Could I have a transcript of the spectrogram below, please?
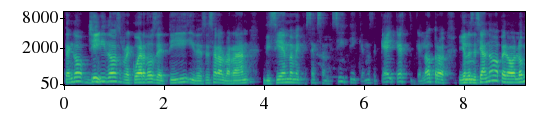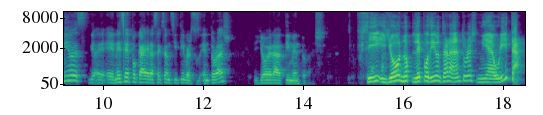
Tengo vívidos recuerdos de ti y de César Albarrán diciéndome que Sex and the City, que no sé qué, que este, que el otro. Y yo les decía, no, pero lo mío es. Eh, en esa época era Sex and City versus Entourage y yo era Team Entourage. Sí, y yo no le he podido entrar a Entourage ni ahorita.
